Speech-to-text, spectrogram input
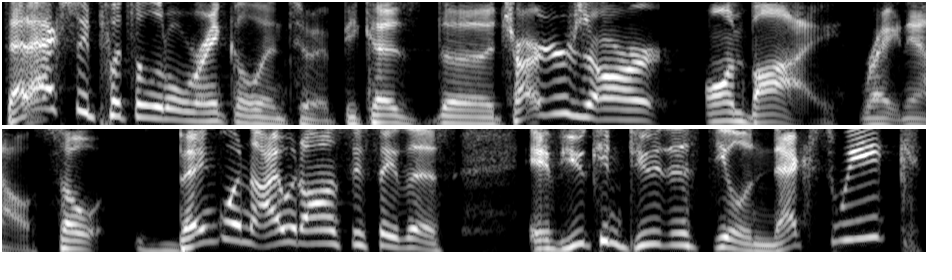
That actually puts a little wrinkle into it because the Chargers are on bye right now. So, Penguin, I would honestly say this: if you can do this deal next week,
